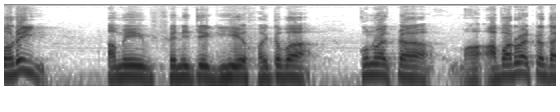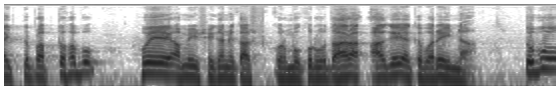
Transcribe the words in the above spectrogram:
পরেই আমি ফেনীতে গিয়ে হয়তোবা কোনো একটা আবারও একটা দায়িত্বপ্রাপ্ত হব হয়ে আমি সেখানে কাজকর্ম করব তার আগে একেবারেই না। তবুও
